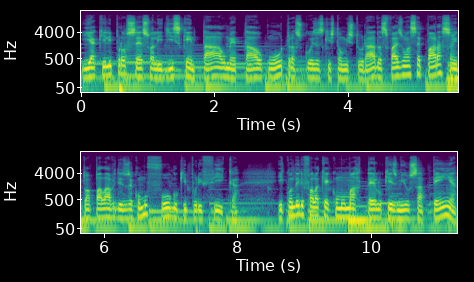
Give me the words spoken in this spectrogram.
e aquele processo ali de esquentar o metal com outras coisas que estão misturadas faz uma separação. Então a palavra de Deus é como fogo que purifica. E quando ele fala que é como um martelo que esmiuça a penha,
